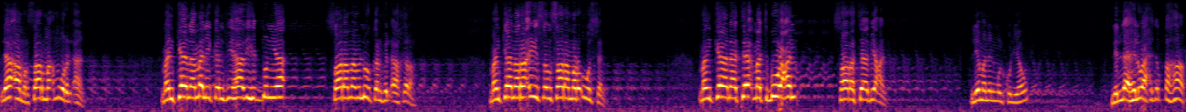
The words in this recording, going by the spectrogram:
لا أمر صار مأمور الآن. من كان ملكا في هذه الدنيا صار مملوكا في الآخرة. من كان رئيسا صار مرؤوسا. من كان متبوعا صار تابعا. لمن الملك اليوم؟ لله الواحد القهار.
